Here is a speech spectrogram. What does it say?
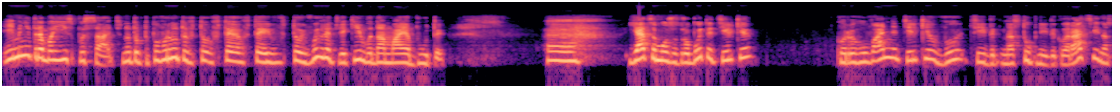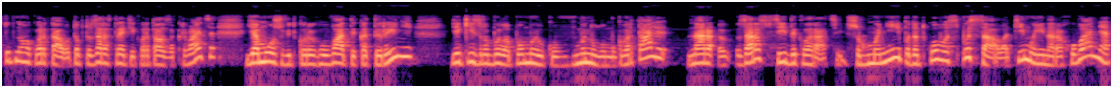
І мені треба її списати. Ну, тобто повернути в, то- в, те, в, той вигляд, в яким вона має бути. Я це можу зробити тільки коригування тільки в цій наступній декларації наступного кварталу. Тобто зараз третій квартал закривається. Я можу відкоригувати Катерині, якій зробила помилку в минулому кварталі, на, зараз в цій декларації, щоб мені податково списала ті мої нарахування,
